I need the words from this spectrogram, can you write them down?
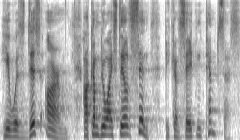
He was disarmed. How come do I still sin? Because Satan tempts us.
